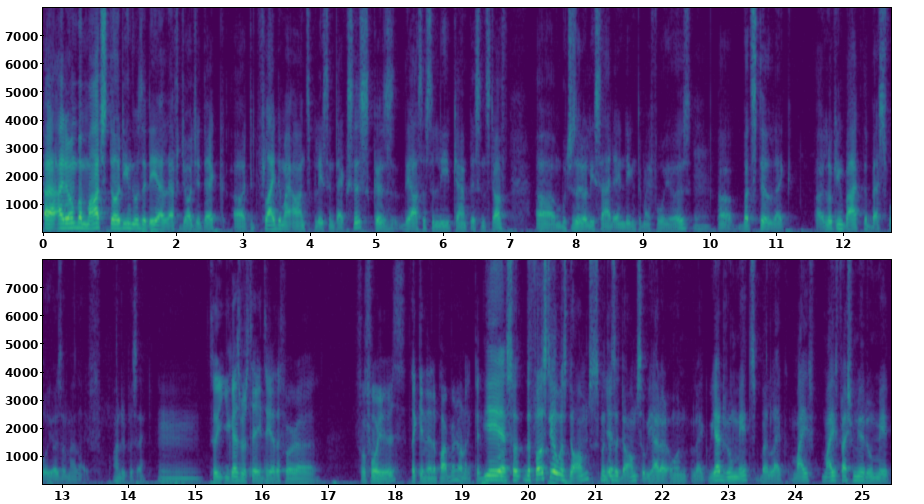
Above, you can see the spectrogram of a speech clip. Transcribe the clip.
uh, I remember March 13th was the day I left Georgia Tech uh, to fly to my aunt's place in Texas because they asked us to leave campus and stuff, um, which is a really sad ending to my four years. Mm. Uh, but still, like uh, looking back, the best four years of my life, 100%. Mm. So you guys were staying together for uh, for four years, like in an apartment or like in Yeah, yeah. So the first year was dorms. Smith was a dorm, so we had our own like we had roommates, but like my my freshman year roommate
